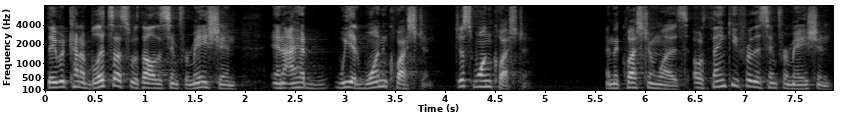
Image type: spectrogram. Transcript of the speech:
they would kind of blitz us with all this information, and I had, we had one question, just one question. And the question was, oh, thank you for this information.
